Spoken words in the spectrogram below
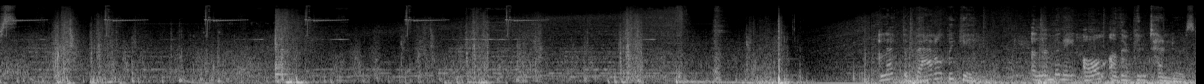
contenders. Let the battle begin. Eliminate all other contenders,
